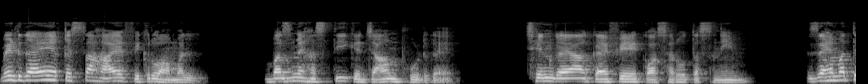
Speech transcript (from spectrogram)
مٹ گئے قصہ ہائے فکر و عمل، بزم ہستی کے جام پھوٹ گئے۔ چھن گیا کیفے کوسر و تسنیم۔ زحمت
